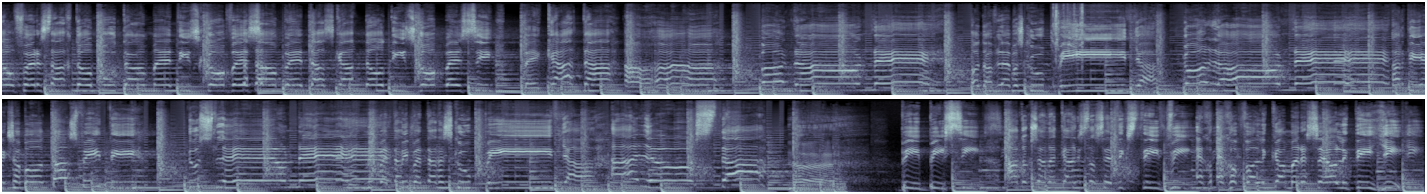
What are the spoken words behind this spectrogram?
λόφερ στα χτωπούτα με τις κόβες. Αν πέτας κάτω τις κόβες ή με κατά. Πονάω όταν βλέπω σκουπίδια Κολλάω ναι αρτί έξω από το σπίτι Τους λέω ναι μην πετάνε σκουπίδια. BBC Αν το ξανακάνεις θα σε δείξει TV έχω, έχω βάλει κάμερες σε όλη τη γη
